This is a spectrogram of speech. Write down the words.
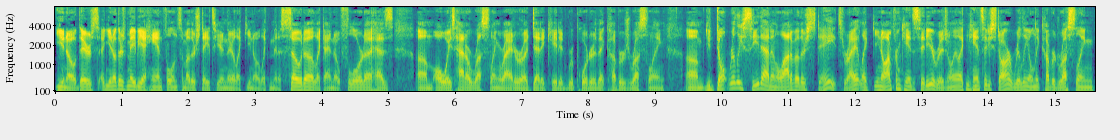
you know, there's you know, there's maybe a handful in some other states here and there, like you know, like Minnesota. Like I know Florida has um, always had a wrestling writer, a dedicated reporter that covers wrestling. Um, you don't really see that in a lot of other states, right? Like you know, I'm from Kansas City originally. Like Kansas City Star really only covered wrestling.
